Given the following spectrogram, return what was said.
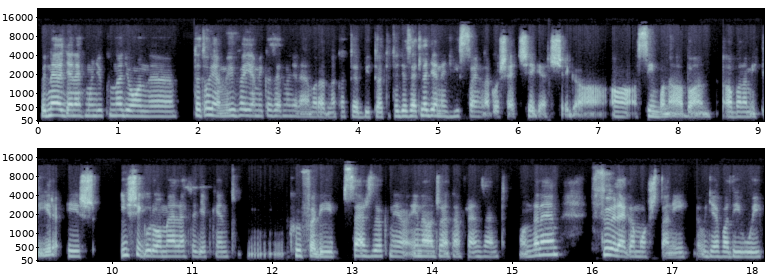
hogy ne legyenek mondjuk nagyon tehát olyan művei, amik azért nagyon elmaradnak a többitől. Tehát, hogy azért legyen egy viszonylagos egységesség a, a, színvonalban, abban, amit ír, és Isiguro mellett egyébként külföldi szerzőknél én a Jonathan Frenzent mondanám, főleg a mostani, ugye Vadi új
